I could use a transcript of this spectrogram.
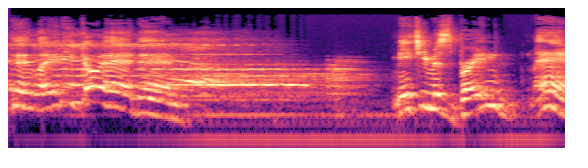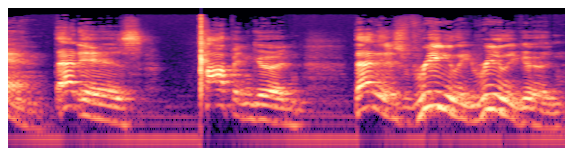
ahead then, lady. Go ahead then. Meet you, Mrs. Braden. Man, that is popping good. That is really, really good.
